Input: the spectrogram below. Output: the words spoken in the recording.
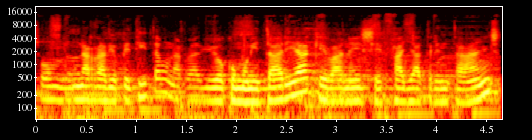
Som una ràdio petita, una ràdio comunitària que va néixer fa ja 30 anys,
